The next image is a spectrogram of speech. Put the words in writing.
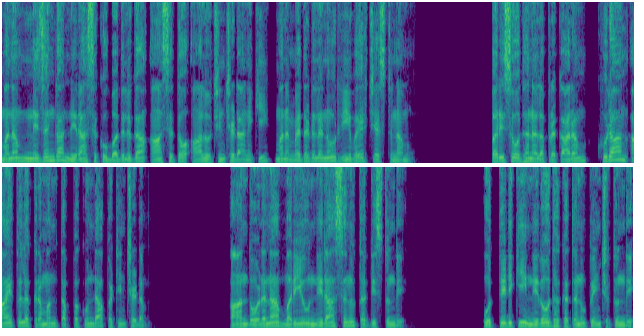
మనం నిజంగా నిరాశకు బదులుగా ఆశతో ఆలోచించడానికి మన మెదడులను రీవైర్ చేస్తున్నాము. పరిశోధనల ప్రకారం ఖురాన్ ఆయతుల క్రమం తప్పకుండా పఠించడం. ఆందోళన మరియు నిరాశను తగ్గిస్తుంది. ఒత్తిడికి నిరోధకతను పెంచుతుంది.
